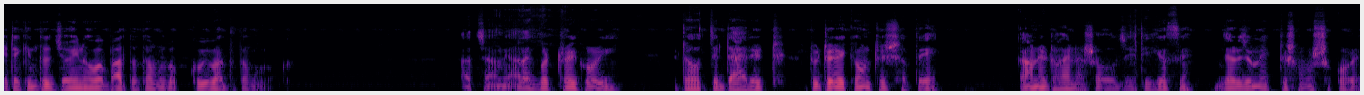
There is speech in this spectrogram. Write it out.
এটা কিন্তু জয়েন হওয়া বাধ্যতামূলক, খুবই বাধ্যতামূলক। আচ্ছা আমি আরেকবার ট্রাই করি। এটা হচ্ছে ডাইরেক্ট টুইটার অ্যাকাউন্টের সাথে কানেক্ট হয় না সহজে, ঠিক আছে? যার জন্য একটু সমস্যা করে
